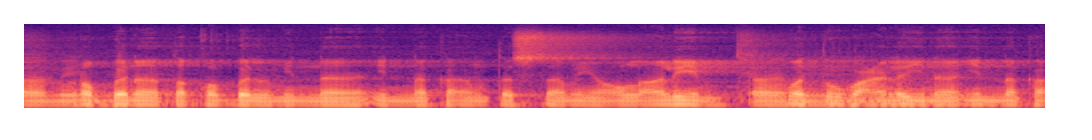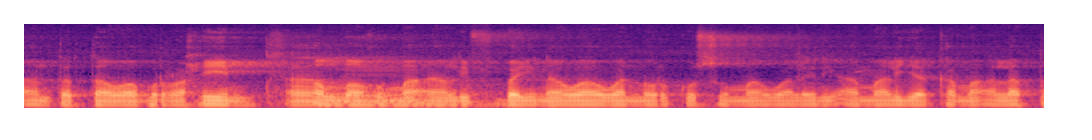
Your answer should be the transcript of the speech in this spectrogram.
آمين. ربنا تقبل منا. إنك أنت السميع العليم. آمين. وتب علينا. إنك أنت التواب الرحيم. آمين. اللهم ألف بين واو النور كسما وليل أماليا كما ألفت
